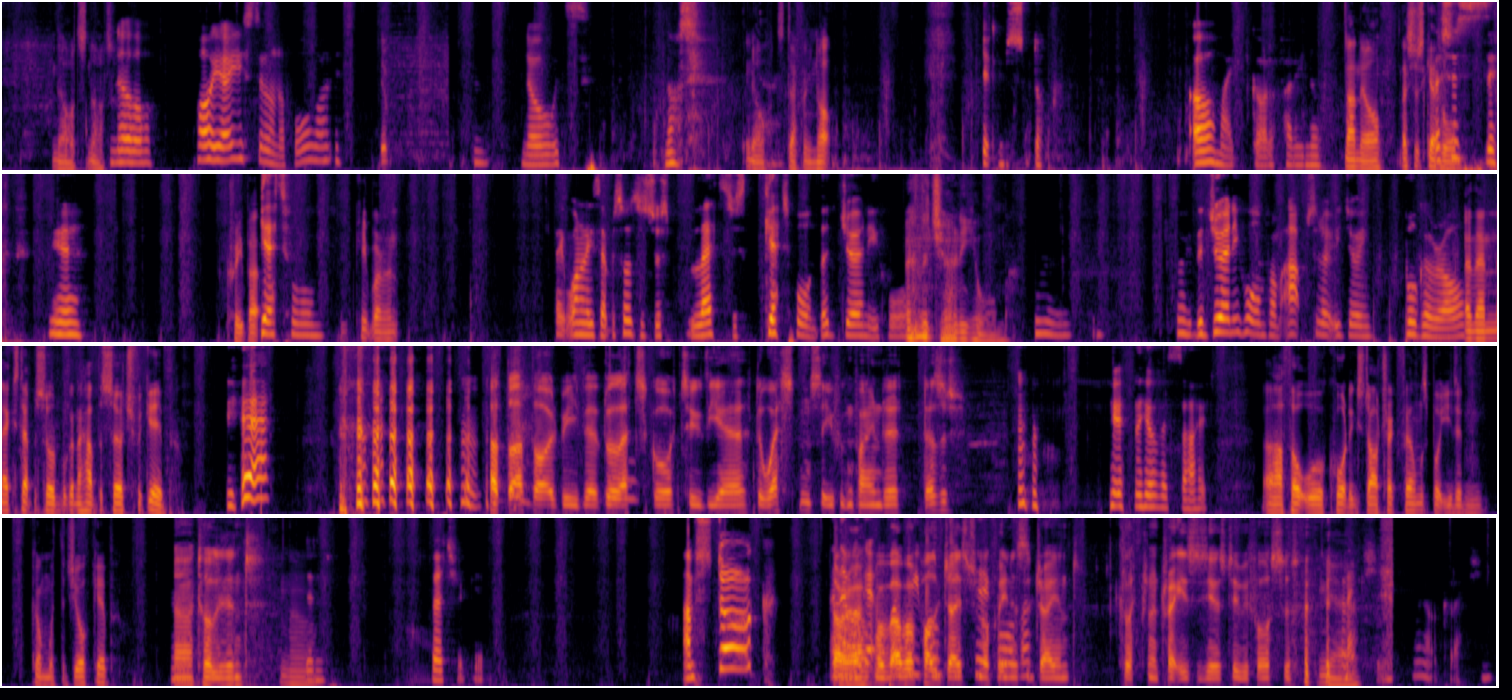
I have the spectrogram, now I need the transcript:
No, it's not. No. Oh yeah, you're still in a hole, aren't you? Yep. Mm. No, it's not. No, it's definitely not. Shit, I'm stuck. Oh my god, I've had enough. I know. Let's just get Let's home. just zip. Yeah. Creeper. Get home. Keep running. Like one of these episodes is just let's just get home, the journey home. the journey home. The journey home from absolutely doing bugger all. And then next episode, we're going to have the search for Gib. yeah. I thought I thought it'd be the, the let's go to the uh, the west and see if we can find a desert. Yeah, the other side. Uh, I thought we were quoting Star Trek films, but you didn't come with the joke, Gib. No, I totally didn't. No. Didn't. That's tricky. I'm stuck! And then Sorry, we'll I've, get I've, other I've people apologised for not take being as a giant collection of Trekkies as you used to before. So Yeah. Collection. We're not a collection.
